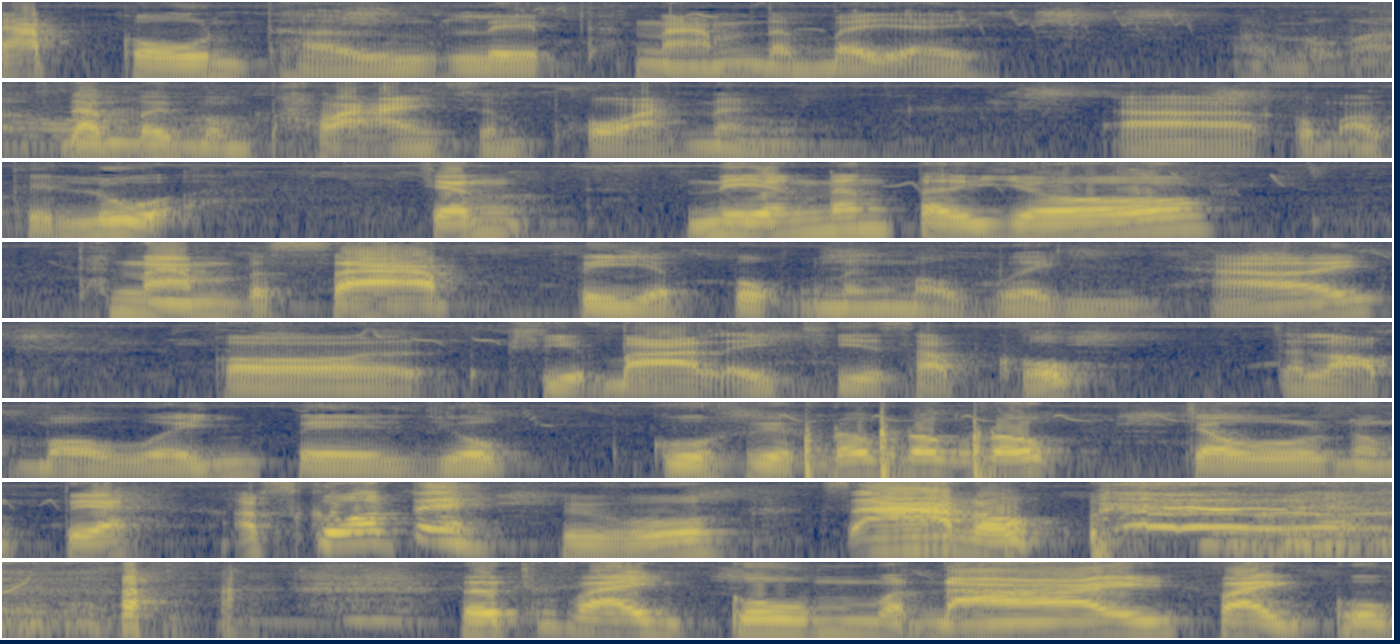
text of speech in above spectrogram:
ចាប់កូនត្រូវលេបថ្នាំដើម្បីអីដើម្បីបំផ្លាញសម្ផស្សហ្នឹងអឺកុំឲ្យគេលក់អញ្ចឹងនាងហ្នឹងទៅយកថ្នាំប្រសាបពីឪពុកនឹងមកវិញហើយក៏ព្យាបាលអីជាសពគ្រប់ត្រឡប់មកវិញពេលយប់គោះវាដុកដុកដុកចូលក្នុងផ្ទះអត់ស្គាល់ទេពីព្រោះស្អាតហ៎ ទៅថ្វាយគុំម្ដាយថ្វាយគុំ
